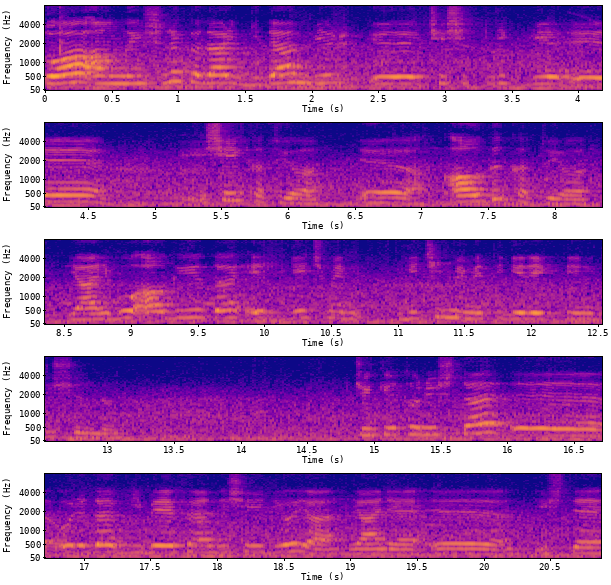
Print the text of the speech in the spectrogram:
doğa anlayışına kadar giden bir e, çeşitlilik, bir e, şey katıyor, e, algı katıyor. Yani bu algıyı da es geçme, geçilmemesi gerektiğini düşündüm. Çünkü sonuçta e, orada bir beyefendi şey diyor ya yani e, işte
